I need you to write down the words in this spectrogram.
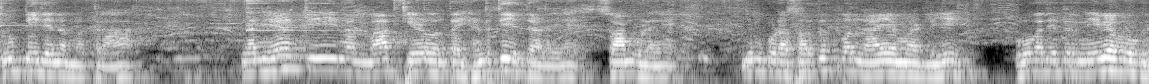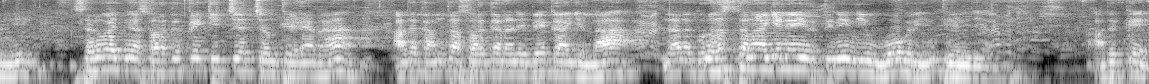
ದುಡ್ಡಿದೆ ನಮ್ಮ ಹತ್ರ. ನನ್ನ ಹೇಳ್ತಿ ನನ್ನ ಮಾತು ಕೇಳುವಂಥ ಹೆಂಡತಿ ಇದ್ದಾಳೆ, ಸ್ವಾಮಿಗಳೇ ನಿಮ್ಮ ಕೂಡ ಸ್ವರ್ಗಕ್ಕೆ ಬಂದು ನ್ಯಾಯ ಮಾಡಲಿ. ಹೋಗೋದಿದ್ರೆ ನೀವೇ ಹೋಗ್ರಿ. ಸರ್ವಜ್ಞ ಸ್ವರ್ಗಕ್ಕೆ ಕಿಚ್ಚು ಹೆಚ್ಚು ಅಂತ ಹೇಳ್ಯಾನ. ಅದಕ್ಕೆ ಅಂಥ ಸ್ವರ್ಗ ನನಗೆ ಬೇಕಾಗಿಲ್ಲ. ನಾನು ಗೃಹಸ್ಥನಾಗೇನೆ ಇರ್ತೀನಿ, ನೀವು ಹೋಗ್ರಿ ಅಂತ ಹೇಳಿದೆಯಲ್ಲ. ಅದಕ್ಕೆ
